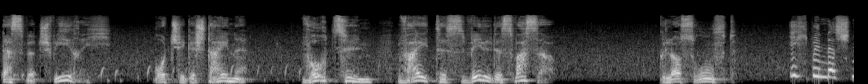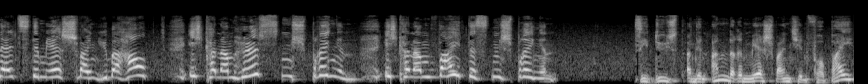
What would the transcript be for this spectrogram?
Das wird schwierig. Rutschige Steine, Wurzeln, weites, wildes Wasser. Gloss ruft, bin das schnellste Meerschwein überhaupt. Ich kann am höchsten springen. Ich kann am weitesten springen. Sie düst an den anderen Meerschweinchen vorbei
